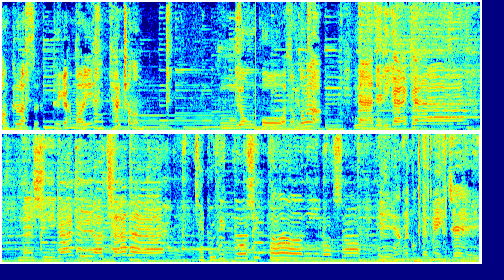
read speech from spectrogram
포항 클라스. 대게 한 마리 8,000원. 구룡포 왔습니다. 정동아 나들이 갈까 날씨가 그렇잖아 자꾸 듣고 싶어 네 목소리 한내 콘테 메이제.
